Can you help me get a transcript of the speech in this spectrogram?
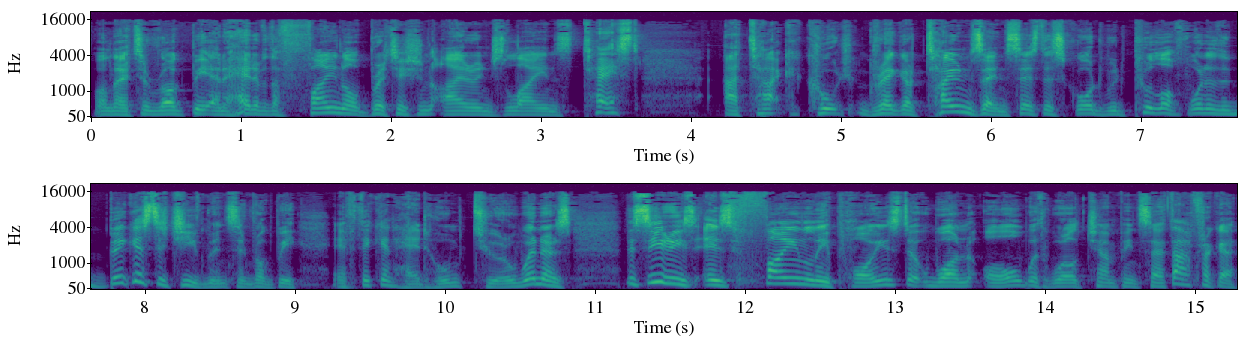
Well, now to rugby and ahead of the final British and Irish Lions test. Attack coach Gregor Townsend says the squad would pull off one of the biggest achievements in rugby if they can head home tour winners. The series is finally poised at one all with world champion South Africa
